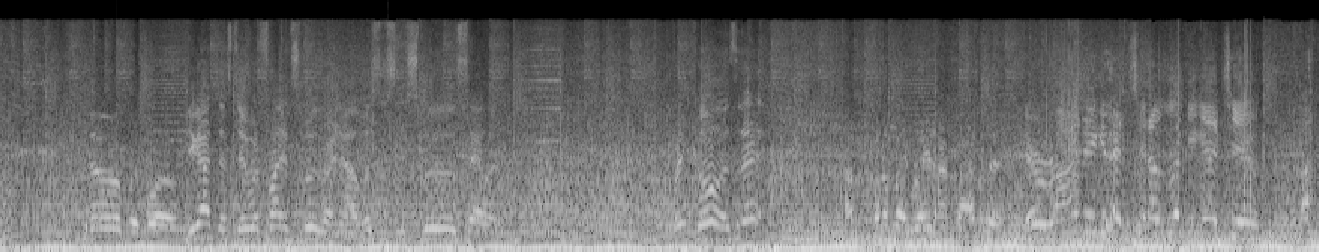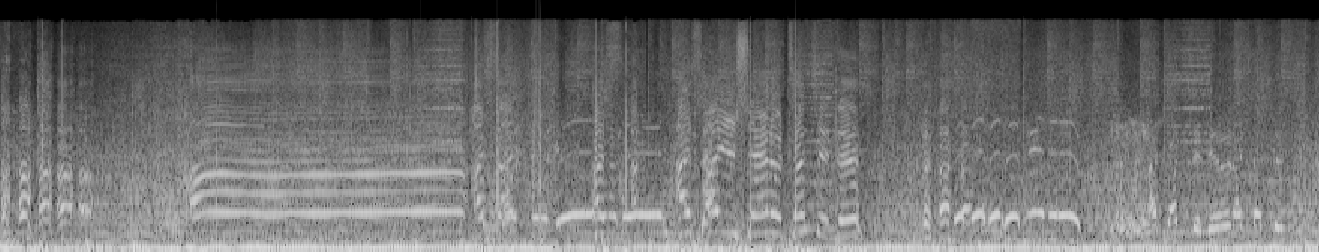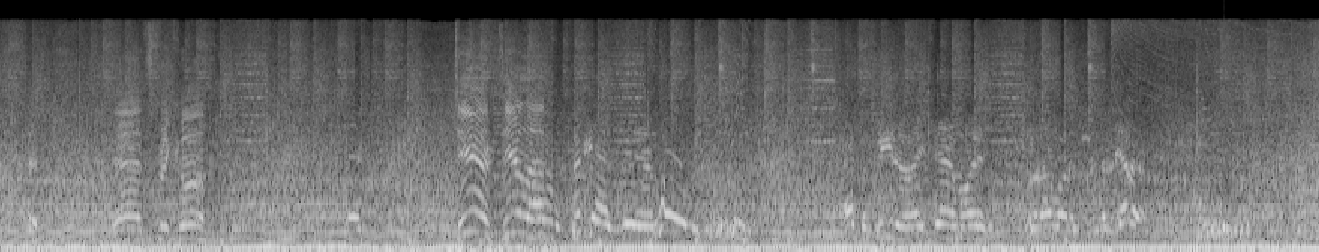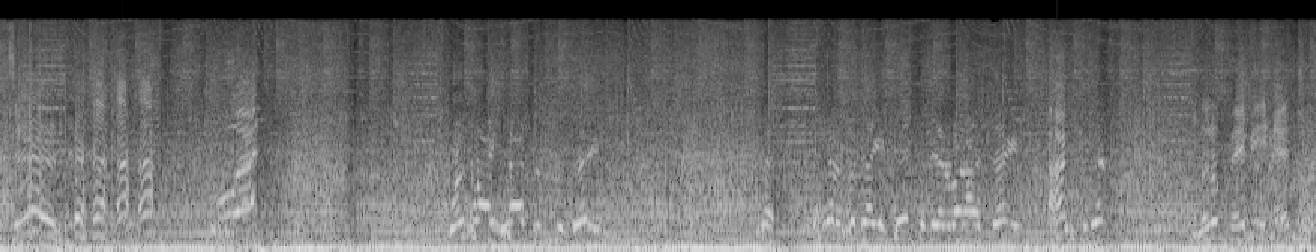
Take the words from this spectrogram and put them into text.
Super close. You got this, dude. We're flying smooth right now. This is some smooth sailing. Pretty cool, isn't it? I'm putting my right on top of it. You're riding it and I'm looking at you. I, I saw your shadow touch it, dude. I touched it, dude. I touched it. Yeah, it's pretty cool. Deer, deer left. Big oh, ass dude. Holy That's a beater right there, boy. That's what I wanted to get him. Dude. what? We're flying past this the thing. You gotta look like a kid because you didn't run out of string. I'm little baby engine.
